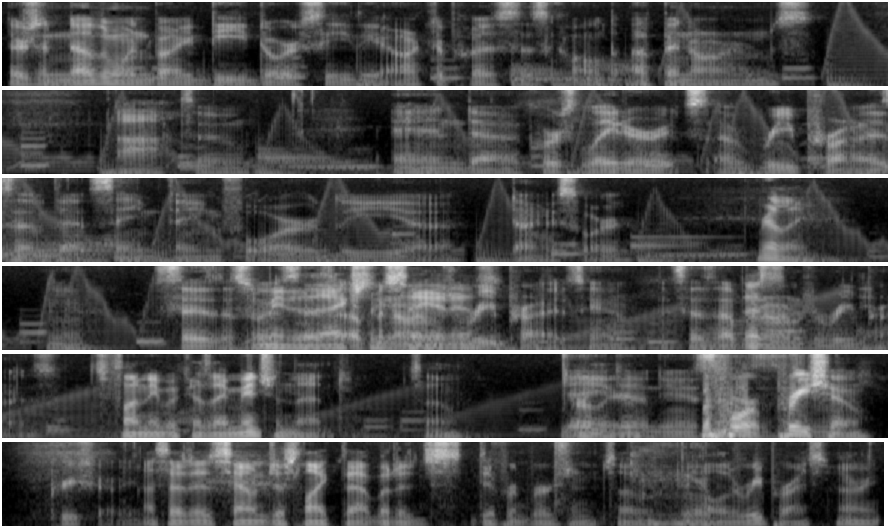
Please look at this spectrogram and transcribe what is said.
There's another one by D. Dorsey. The octopus is called "Up in Arms." Ah, So, and uh, of course later it's a reprise of that same thing for the uh, dinosaur. Really? Yeah, it says that's I what mean, it says. actually up in say arms reprise. Yeah, it says up That's- in arms reprise. It's funny because I mentioned that. So Yeah, earlier. you did. Yeah, it Before, says- pre-show. Pre-show. yeah. I said it sounded just like that, but it's different version. So they Yeah. call it a reprise. All right.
